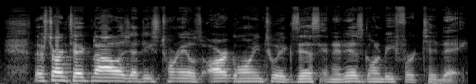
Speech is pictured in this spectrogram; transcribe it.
They're starting to acknowledge that these tornadoes are going to exist and it is going to be for today.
